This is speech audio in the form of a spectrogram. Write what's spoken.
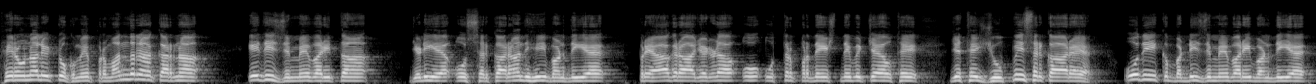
ਫਿਰ ਉਹਨਾਂ ਲਈ ਢੁਕਵੇਂ ਪ੍ਰਬੰਧ ਨਾ ਕਰਨਾ, ਇਹਦੀ ਜ਼ਿੰਮੇਵਾਰੀ ਤਾਂ ਜਿਹੜੀ ਹੈ ਉਹ ਸਰਕਾਰਾਂ ਦੀ ਹੀ ਬਣਦੀ ਹੈ। ਪ੍ਰਯਾਗਰਾਜ ਹੈ ਜਿਹੜਾ, ਉਹ ਉੱਤਰ ਪ੍ਰਦੇਸ਼ ਦੇ ਵਿੱਚ ਹੈ, ਉੱਥੇ ਜਿੱਥੇ ਯੂਪੀ ਸਰਕਾਰ ਹੈ, ਉਹਦੀ ਇੱਕ ਵੱਡੀ ਜ਼ਿੰਮੇਵਾਰੀ ਬਣਦੀ ਹੈ।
